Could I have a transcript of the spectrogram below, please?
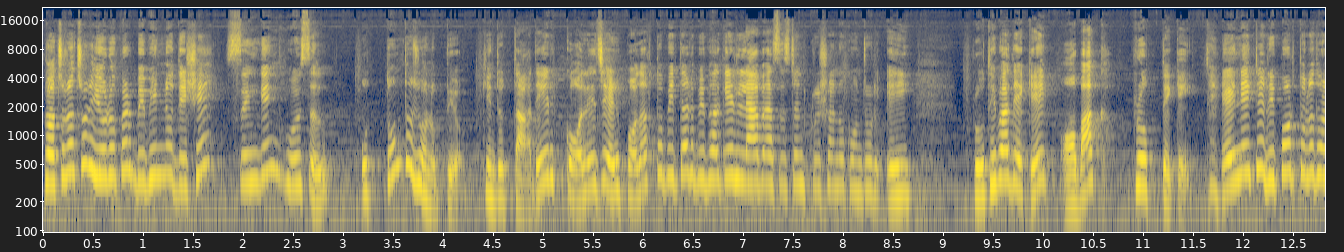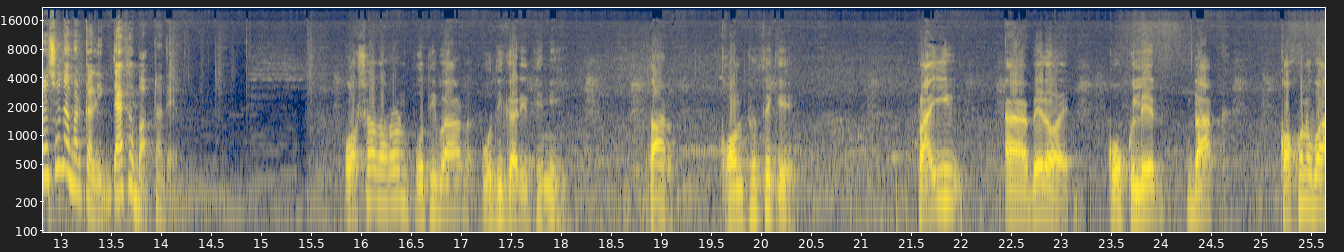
সচরাচর ইউরোপের বিভিন্ন দেশে সিঙ্গিং হুইসেল অত্যন্ত জনপ্রিয়। কিন্তু তাদের কলেজের পদার্থবিদ্যার বিভাগের ল্যাব অ্যাসিস্ট্যান্ট কৃষাণু কুণ্ডুর এই প্রতিভা দেখে অবাক প্রত্যেকেই। এই নিয়ে একটি রিপোর্ট তুলে ধরেছেন আমার কালিক দেখাবো আপনাদের। অসাধারণ প্রতিভার অধিকারী তিনি। তার কণ্ঠ থেকে প্রায়ই আহ, বেরোয় কোকিলের ডাক, কখনো বা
